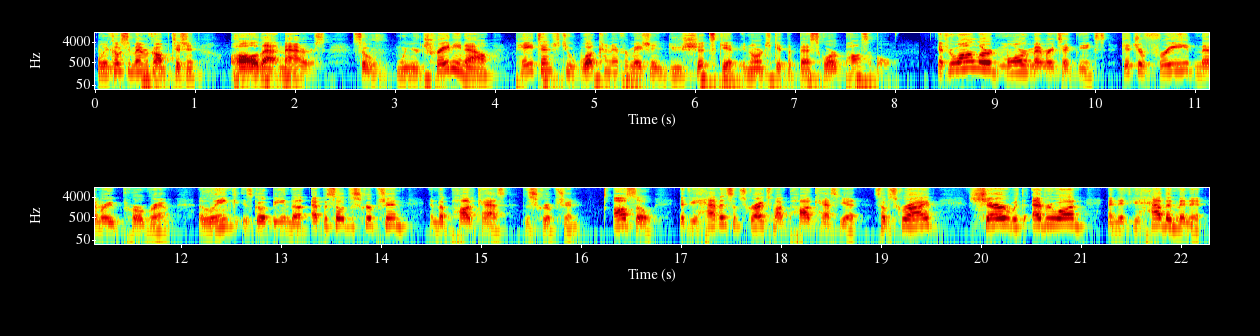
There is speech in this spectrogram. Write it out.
When it comes to memory competition, all that matters. So when you're trading now, pay attention to what kind of information you should skip in order to get the best score possible. If you want to learn more memory techniques, get your free memory program. A link is going to be in the episode description and the podcast description. Also, if you haven't subscribed to my podcast yet, subscribe, share it with everyone, and if you have a minute,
